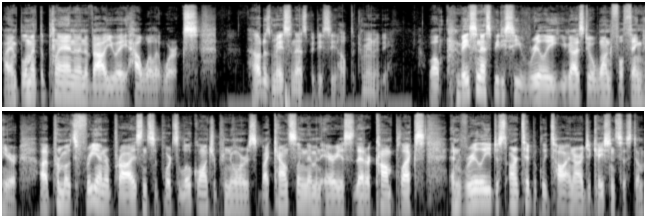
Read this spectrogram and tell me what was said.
I implement the plan and evaluate how well it works. How does Mason SBDC help the community? Well, Mason SBDC really, you guys do a wonderful thing here. Uh, promotes free enterprise and supports local entrepreneurs by counseling them in areas that are complex and really just aren't typically taught in our education system.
